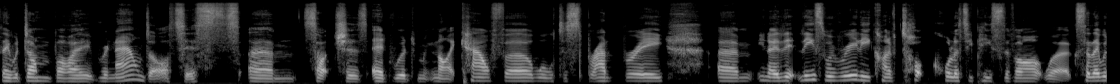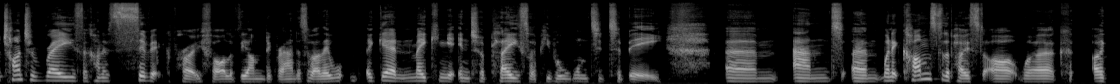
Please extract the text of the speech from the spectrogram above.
they were done by renowned artists um, such as Edward McKnight Kauffer, Walter Spradbery. Um, you know, th- these were really kind of top quality pieces of artwork. So they were trying to raise the kind of civic profile of the underground as well. They were, again, making it into a place where people wanted to be. Um, and um, when it comes to the poster artwork, I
